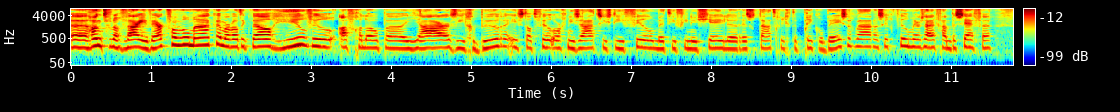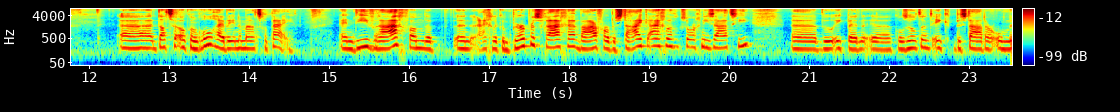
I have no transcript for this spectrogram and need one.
Uh, hangt vanaf waar je werk van wil maken. Maar wat ik wel heel veel afgelopen jaar zie gebeuren, is dat veel organisaties die veel met die financiële resultaatgerichte prikkel bezig waren, zich veel meer zijn gaan beseffen uh, dat ze ook een rol hebben in de maatschappij. En die vraag van de, een, eigenlijk een purpose vragen, waarvoor besta ik eigenlijk als organisatie? Uh, bedoel, ik ben uh, consultant, ik besta er om,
